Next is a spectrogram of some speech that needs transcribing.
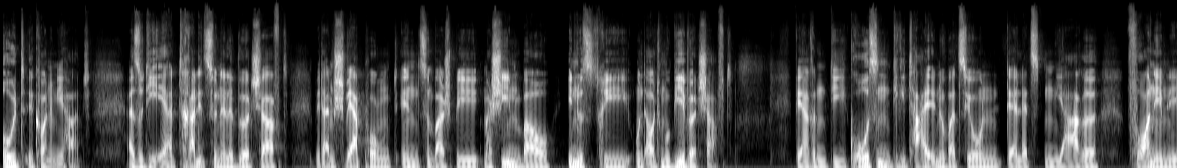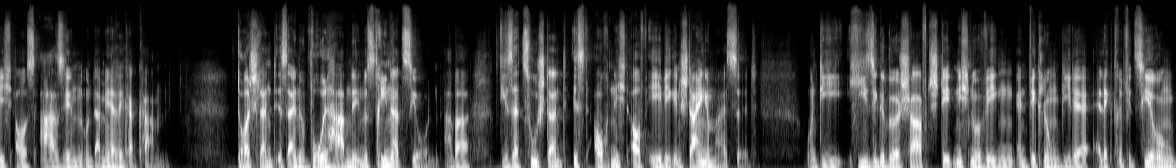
Old Economy hat. Also die eher traditionelle Wirtschaft mit einem Schwerpunkt in zum Beispiel Maschinenbau, Industrie und Automobilwirtschaft während die großen Digitalinnovationen der letzten Jahre vornehmlich aus Asien und Amerika kamen. Deutschland ist eine wohlhabende Industrienation, aber dieser Zustand ist auch nicht auf ewig in Stein gemeißelt. Und die hiesige Wirtschaft steht nicht nur wegen Entwicklungen wie der Elektrifizierung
